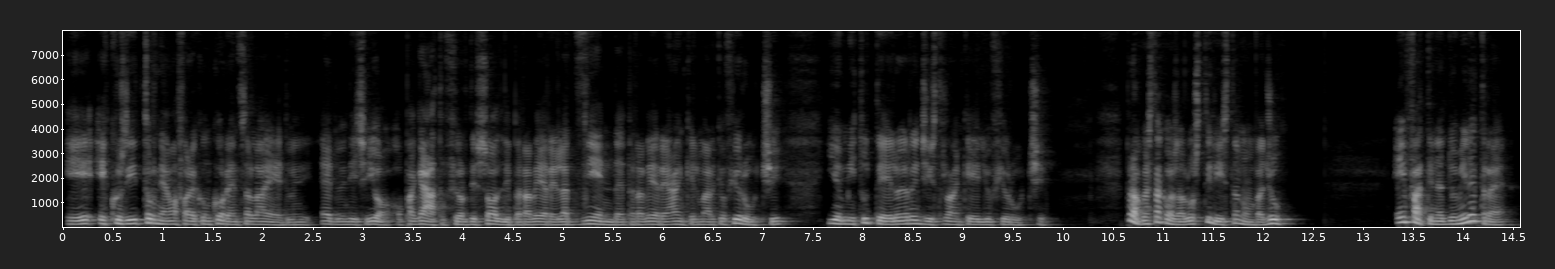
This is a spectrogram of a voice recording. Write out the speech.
e, e, così torniamo a fare concorrenza alla Edwin. Edwin dice io ho pagato fior di soldi per avere l'azienda e per avere anche il marchio Fiorucci, io mi tutelo e registro anche Elio Fiorucci. Però questa cosa allo stilista non va giù. E infatti nel 2003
